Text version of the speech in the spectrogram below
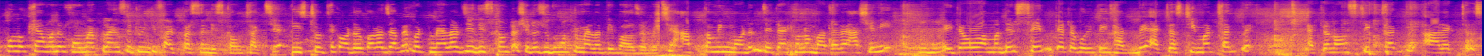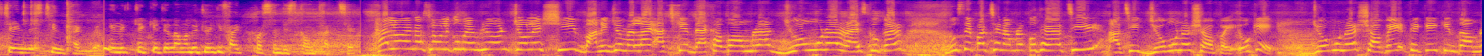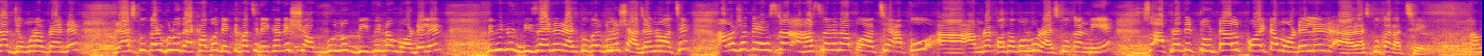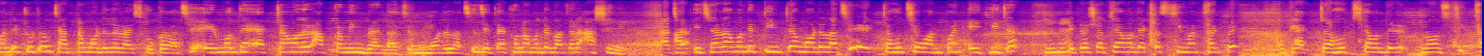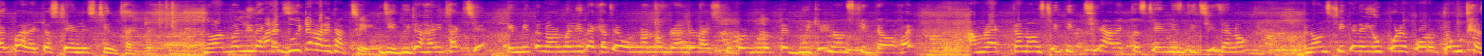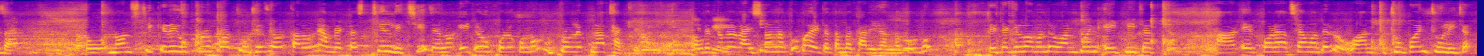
উপলক্ষে আমাদের হোম অ্যাপ্লায়েন্সে টোয়েন্টি ফাইভ পার্সেন্ট ডিসকাউন্ট থাকছে স্টোর থেকে অর্ডার করা যাবে বাট মেলার যে ডিসকাউন্টটা সেটা শুধুমাত্র মেলাতেই পাওয়া যাবে। হচ্ছে আপকামিং মডেল যেটা এখনও বাজারে আসেনি এটাও আমাদের সেম ক্যাটাগরিতেই থাকবে। একটা স্টিমার থাকবে একটা নন স্টিক থাকবে আর একটা স্টেনলেস স্টিল থাকবে। ইলেকট্রিক কেটেল আমাদের টোয়েন্টি ফাইভ পার্সেন্ট ডিসকাউন্ট থাকছে। হ্যালো এসেছি বাণিজ্য মেলায় আজকে দেখাবো আমরা যমুনার রাইস কুকার বুঝতে পারছেন আমরা কোথায় আছি? আছি যমুনার শপে ওকে যমুনার শপে থেকেই কিন্তু আমরা যমুনা ব্র্যান্ডের রাইস কুকারগুলো দেখাবো। দেখতে পাচ্ছেন এখানে সবগুলো বিভিন্ন মডেলের, বিভিন্ন ডিজাইনের রাইস কুকারগুলো সাজানো আছে। আমার সাথে হাসনা- হাসনাহেন আপু আছে। আপু আমরা কথা বলব রাইস কুকার নিয়ে। তো আপনাদের টোটাল কয়টা মডেলের রাইস কুকার আছে? আমাদের টোটাল চারটা মডেলের রাইস কুকার আছে। এর মধ্যে একটা আমাদের আপকামিং ব্র্যান্ড আছে মডেল আছে, যেটা এখন আমাদের বাজারে আসেনি। আচ্ছা। আর এছাড়া আমাদের তিনটা মডেল আছে একটা হচ্ছে ওয়ান পয়েন্ট এইট লিটার এটার সাথে আমাদের একটা স্টিমার থাকবে। একটা হচ্ছে আমাদের নন স্টিক থাকবে আর একটা স্টেনলেস স্টিল থাকবে। নর্মালি দেখা মানে দুইটা হাড়ি থাকছে? জি দুইটা হাঁড়ি থাকছে। এমনিতে নর্মালি দেখা যায় অন্যান্য ব্র্যান্ডের রাইস কুকার গুলোতে দুইটাই নন স্টিক দেওয়া হয়। আমরা একটা নন স্টিক দিচ্ছি আর একটা স্টেনলেস দিচ্ছি যেন নন স্টিকের এই উপরে পরটা উঠে যায়। তো নন স্টিকের এই উপরে পরটা উঠে যাওয়ার কারণে আমরা একটা স্টিল দিচ্ছি যেন এটার উপরে কোনো প্রলেপ না থাকে। এটাতে আমরা রাইস রান্না করব এটা এটাতে আমরা কারি রান্না করব। এটা গেল আমাদের ওয়ান পয়েন্ট এইট লিটারটা আর এরপরে আছে আমাদের one two point two litre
